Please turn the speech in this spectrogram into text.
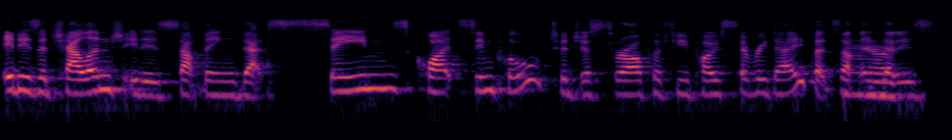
It is a challenge. It is something that seems quite simple to just throw up a few posts every day, but something Yeah. that is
